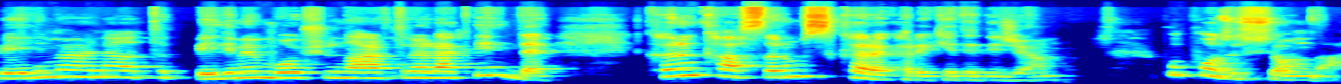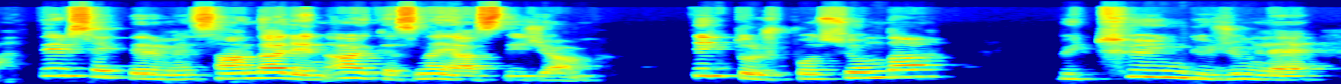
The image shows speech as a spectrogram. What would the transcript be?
belimi öne atıp belimin boşluğunu artırarak değil de karın kaslarımı sıkarak hareket edeceğim. Bu pozisyonda dirseklerimi sandalyenin arkasına yaslayacağım. Dik duruş pozisyonda bütün gücümle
